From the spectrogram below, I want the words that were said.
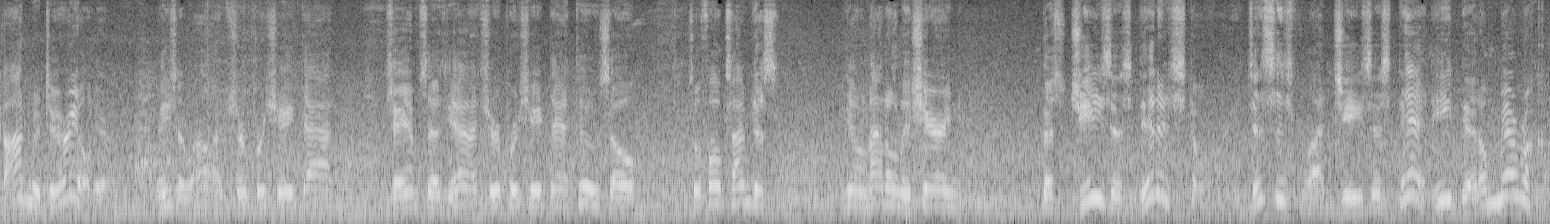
God material here. And he said, well, I sure appreciate that. Sam says, yeah, I sure appreciate that too. So, so folks, I'm just, you know, not only sharing this Jesus did it story, this is what Jesus did. He did a miracle.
